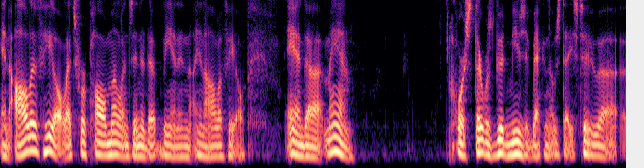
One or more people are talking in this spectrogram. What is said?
and Olive Hill. That's where Paul Mullins ended up being in in Olive Hill. And uh, man, of course, there was good music back in those days too. Uh,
